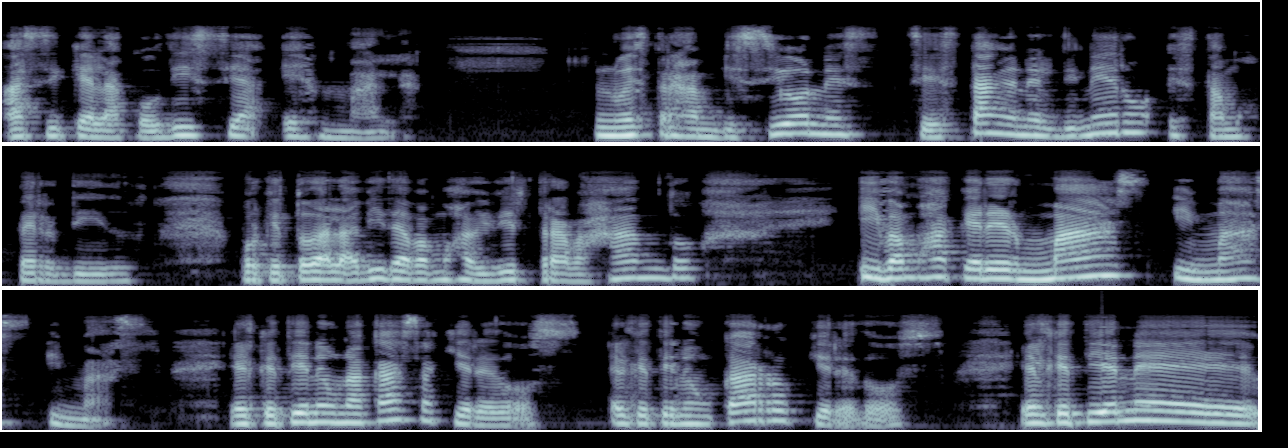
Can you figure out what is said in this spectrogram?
Así que la codicia es mala. Nuestras ambiciones si están en el dinero, estamos perdidos, porque toda la vida vamos a vivir trabajando y vamos a querer más y más y más. El que tiene una casa quiere dos, el que tiene un carro quiere dos, el que tiene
